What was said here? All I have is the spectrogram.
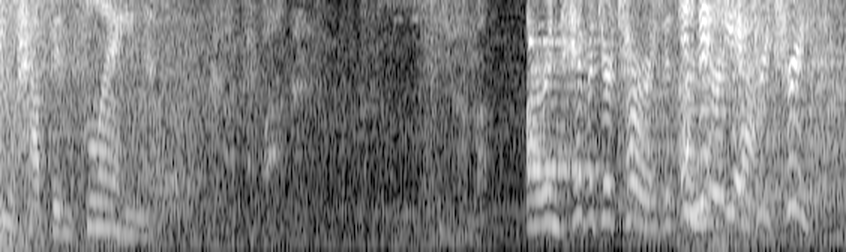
You have been slain. Our inhibitor turret is Initiate under attack. Initiate retreat!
